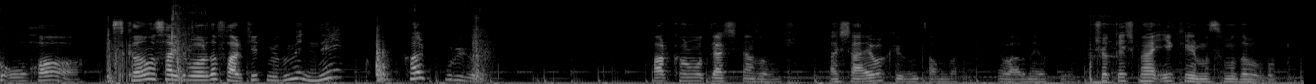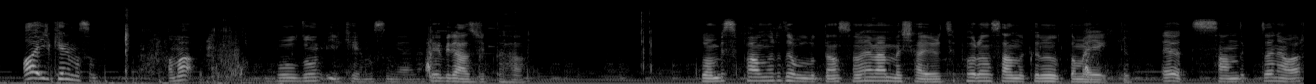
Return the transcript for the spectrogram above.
Oha! Iskalamasaydı bu arada fark etmiyordum ve ne? Kalp vuruyor. Hardcore mod gerçekten zormuş. Aşağıya bakıyordum tam da. Ne var ne yok diye. Çok geçmeden ilk elmasımı da buldum. Aa ilk elmasım. Ama bulduğum ilk elmasım yani. Ve birazcık daha. Zombi spamları da bulduktan sonra hemen meşale üretip oranın sandıklarını lootlamaya gittim. Evet sandıkta ne var?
